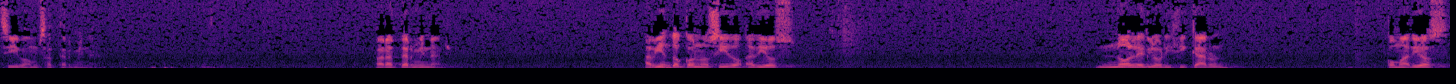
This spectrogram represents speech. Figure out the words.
Sí, vamos a terminar. Para terminar. Habiendo conocido a Dios, no le glorificaron como a Dios,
